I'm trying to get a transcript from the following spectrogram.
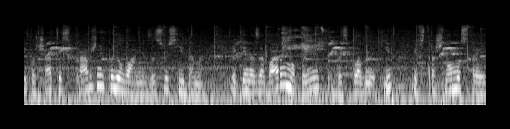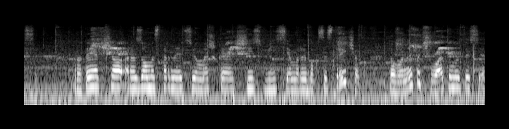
і почати справжнє полювання за сусідами, які незабаром опиняться без плавників і в страшному стресі. Проте, якщо разом із тернецею мешкає 6-8 рибок-сестричок, то вони почуватимуться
